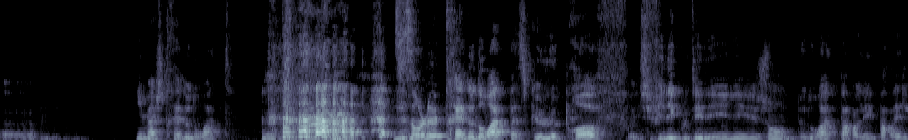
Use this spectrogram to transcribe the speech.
euh, euh, image très de droite. Disons-le. Très de droite parce que le prof, il suffit d'écouter les, les gens de droite parler, parler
